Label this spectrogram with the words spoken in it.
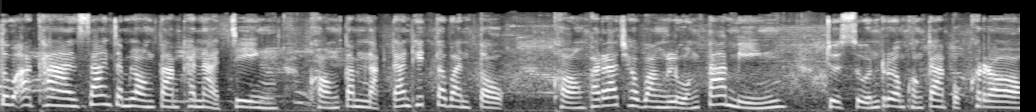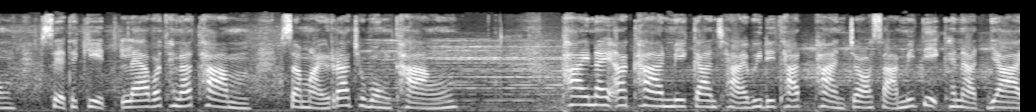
ตัวอาคารสร้างจำลองตามขนาดจริง ของตำหนักด้านทิศตะวันตก ของพระราชวังหลวงต้าหมิง จุดศูนย์รวมของการปกครอง เศรษฐกิจและวัฒนธรรม สมัยราชวงศ์ถัง ภายในอาคารมีการฉายวิดิทัศน์ผ่านจอสามมิติขนาดใหญ่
